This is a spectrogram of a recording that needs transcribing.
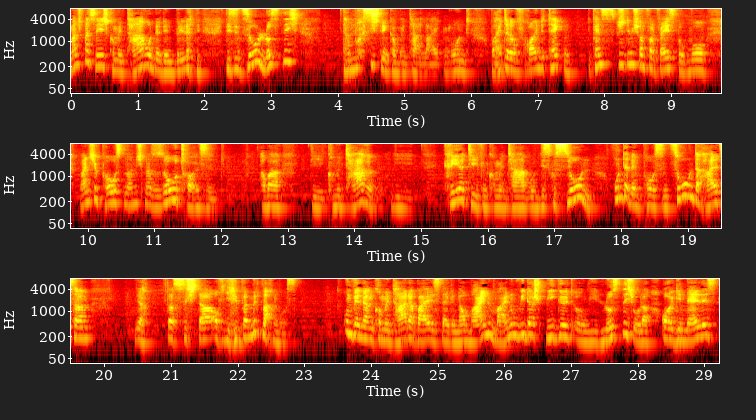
manchmal sehe ich Kommentare unter den Bildern, die sind so lustig, da muss ich den Kommentar liken und weitere Freunde taggen. Du kennst es bestimmt schon von Facebook, wo manche Posts noch nicht mehr so toll sind. Aber die Kommentare, die kreativen Kommentare und Diskussionen unter den Posts sind so unterhaltsam, ja, dass ich da auf jeden Fall mitmachen muss. Und wenn da ein Kommentar dabei ist, der genau meine Meinung widerspiegelt, irgendwie lustig oder originell ist,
